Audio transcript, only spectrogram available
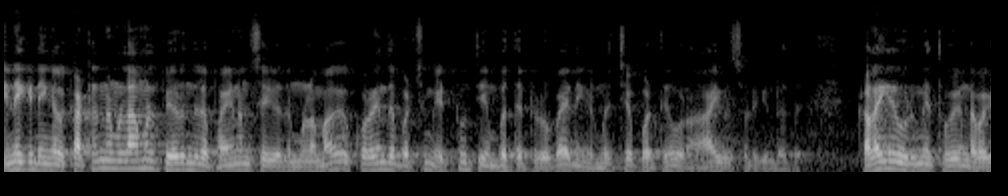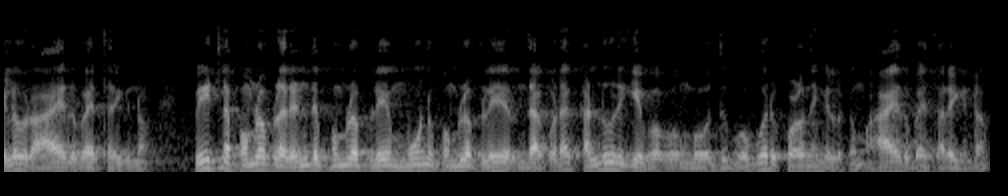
இன்றைக்கி நீங்கள் கட்டணம் இல்லாமல் பேருந்தில் பயணம் செய்வதன் மூலமாக குறைந்தபட்சம் எட்நூற்றி எண்பத்தெட்டு ரூபாய் நீங்கள் மிச்சப்படுத்தி ஒரு ஆய்வு சொல்கின்றது. கலைஞர் உரிமை தொகை வகையில் ஒரு ஆயிரம் ரூபாய் தருகின்றோம். வீட்டில் பொம்பளை பிள்ளை ரெண்டு பொம்பளை பிள்ளையோ மூணு பொம்பளை பிள்ளையோ இருந்தால் கூட கல்லூரிக்கு போகும்போது ஒவ்வொரு குழந்தைங்களுக்கும் ஆயிரம் ரூபாய் தருகின்றோம்.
